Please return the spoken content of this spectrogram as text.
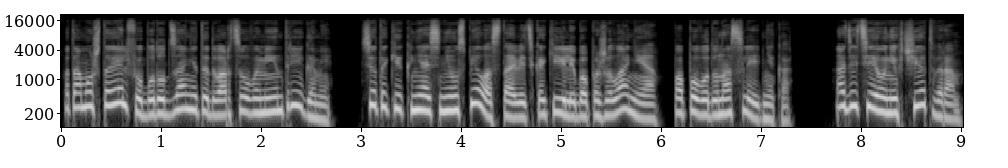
Потому что эльфы будут заняты дворцовыми интригами. все таки князь не успел оставить какие-либо пожелания по поводу наследника. А детей у них четверо,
